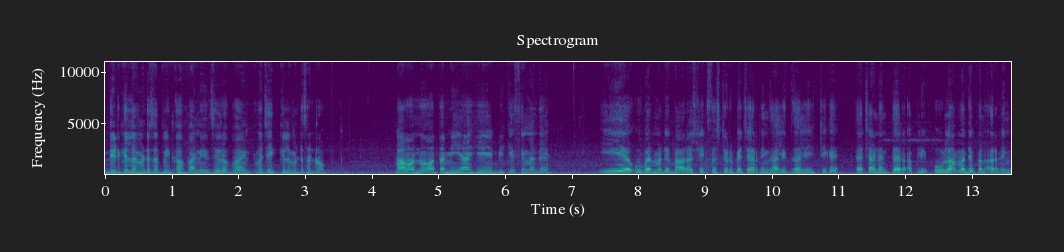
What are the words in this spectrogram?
दीड किलोमीटरचा पिकअप आणि झिरो पॉईंट म्हणजे एक किलोमीटरचा ड्रॉप भावांनो आता मी आहे बी के सीमध्ये ही उबरमध्ये बाराशे एकसष्ट रुपयाची अर्निंग झालीच झाली ठीक आहे. त्याच्यानंतर आपली ओलामध्ये पण अर्निंग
